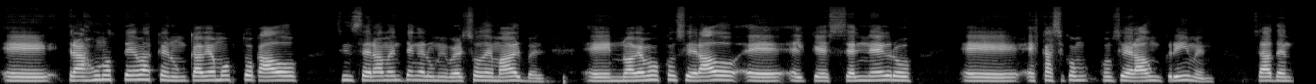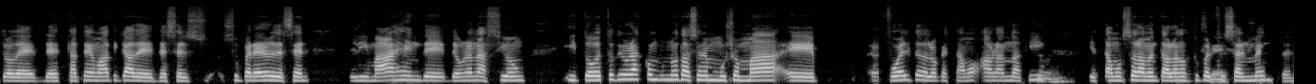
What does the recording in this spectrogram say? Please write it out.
eh, trajo unos temas que nunca habíamos tocado sinceramente en el universo de Marvel. Eh, no habíamos considerado eh, el que ser negro es casi considerado un crimen. O sea, dentro de, esta temática de, ser superhéroe, de ser la imagen de, una nación. Y todo esto tiene unas connotaciones mucho más fuertes de lo que estamos hablando aquí. Y estamos solamente hablando superficialmente.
